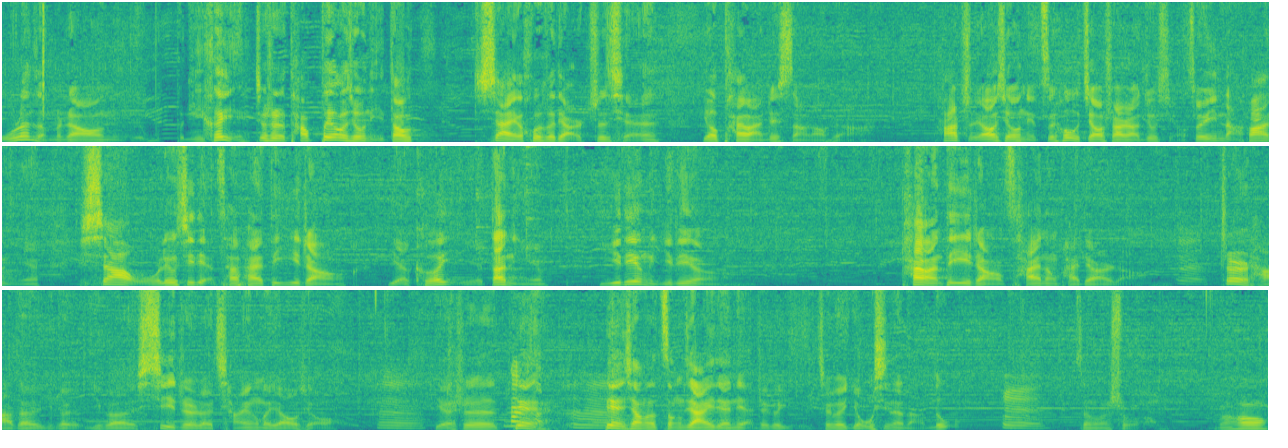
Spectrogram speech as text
无论怎么着，你你可以就是他不要求你到下一个汇合点之前要拍完这三张照片，他只要求你最后交十二张就行。所以哪怕你下午六七点才拍第一张也可以，但你一定一定拍完第一张才能拍第二张。嗯这是他的一个一个细致的、强硬的要求，嗯，也是变嗯变相的增加一点点这个这个游戏的难度。嗯这么说，然后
